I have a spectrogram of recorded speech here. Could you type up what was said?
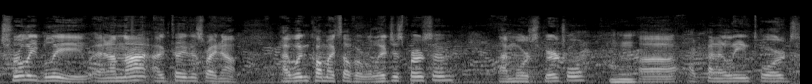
truly believe, and I'm not. I tell you this right now, I wouldn't call myself a religious person. I'm more spiritual. Mhm. Uh, I kind of lean towards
